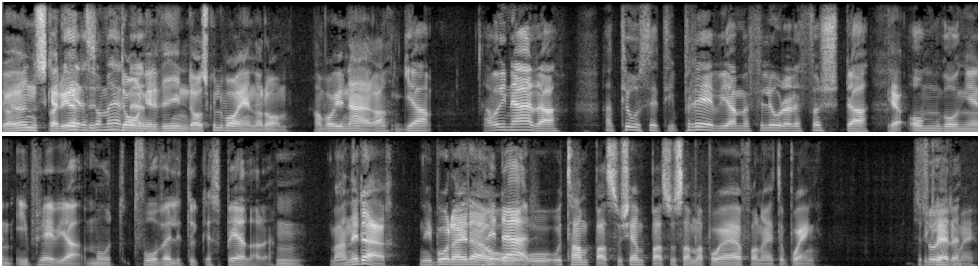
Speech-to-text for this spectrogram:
Jag är ju att? Daniel Windahl skulle vara en av dem. Han var ju nära. Ja, han var ju nära. Han tog sig till Previa men förlorade första Ja. omgången i Previa mot två väldigt duktiga spelare. Mm. Men han är där. Ni båda är där, är och, där. Och, och tampas och kämpas och samlar på er erfarenhet och poäng. Så det Så är gläder det. mig.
